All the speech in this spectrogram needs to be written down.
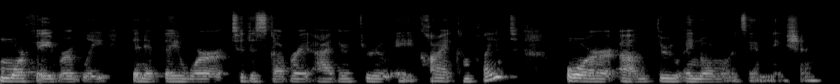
more favorably than if they were to discover it either through a client complaint or um, through a normal examination.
